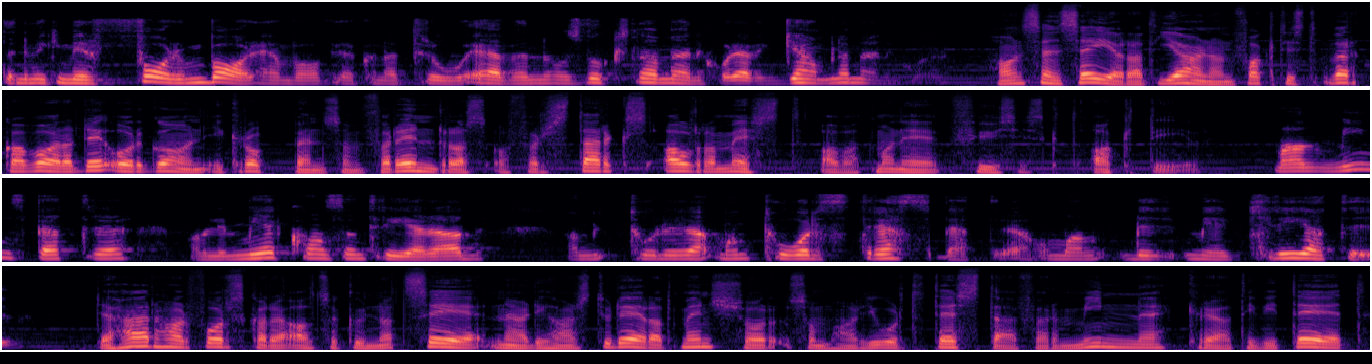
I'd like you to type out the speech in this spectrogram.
Den är mycket mer formbar än vad vi har kunnat tro även hos vuxna människor, även gamla människor. Hansen säger att hjärnan faktiskt verkar vara det organ i kroppen som förändras och förstärks allra mest av att man är fysiskt aktiv. Man minns bättre, man blir mer koncentrerad, man, tolerar, man tål stress bättre och man blir mer kreativ. Det här har forskare alltså kunnat se när de har studerat människor som har gjort tester för minne, kreativitet,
